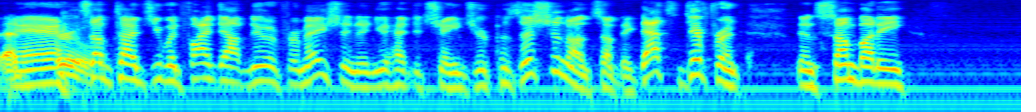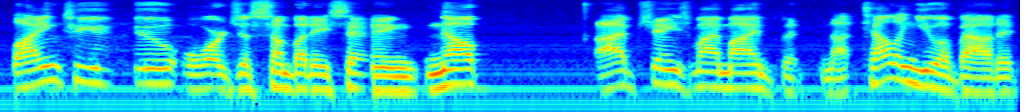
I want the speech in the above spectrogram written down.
that's and true. sometimes you would find out new information and you had to change your position on something. That's different than somebody lying to you or just somebody saying, Nope, I've changed my mind, but not telling you about it.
